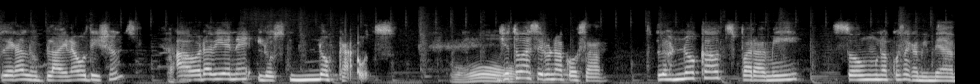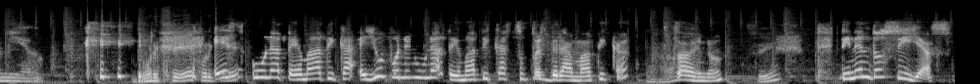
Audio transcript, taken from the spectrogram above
eran los blind auditions. Ajá. Ahora viene los knockouts. Oh. Yo te voy a decir una cosa. Los knockouts para mí son una cosa que a mí me da miedo. ¿Por qué? ¿Por qué? Es una temática, ellos ponen una temática súper dramática, Ajá. ¿sabes, no? Sí. Tienen dos sillas,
